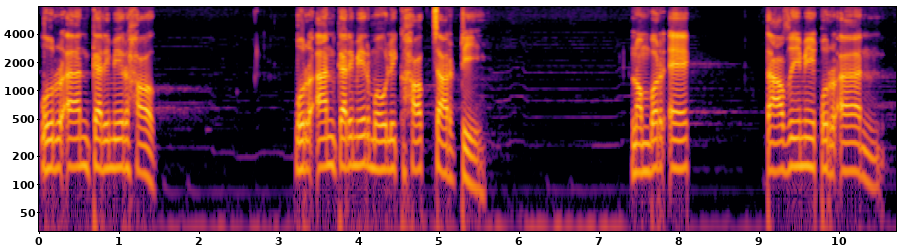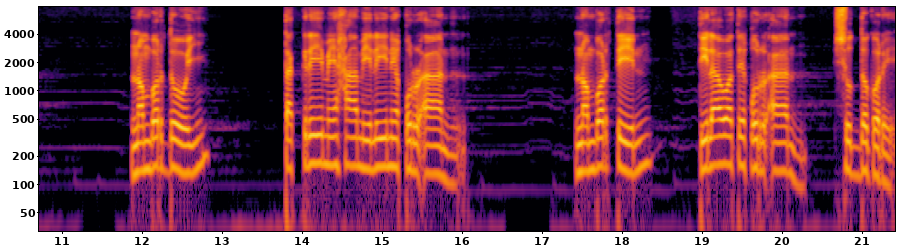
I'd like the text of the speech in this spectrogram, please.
কুরআন কারিমের হক। কুরআন কারিমের মৌলিক হক চারটি। নম্বর এক, তাজিমি কুরআন। নম্বর দুই, তাকরিমে হামিলিনে কুরআন। নম্বর তিন, তিলাওয়াতে কুরআন, শুদ্ধ করে।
